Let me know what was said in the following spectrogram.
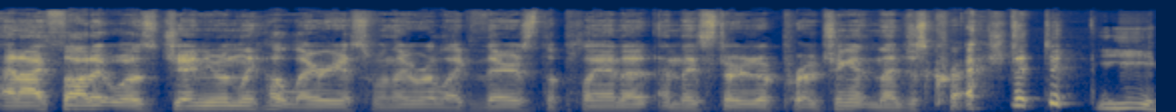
and I thought it was genuinely hilarious when they were like, "There's the planet," and they started approaching it and then just crashed it. Yeah.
